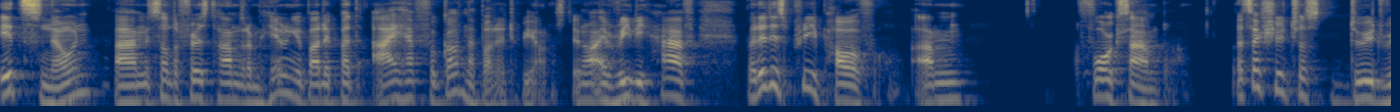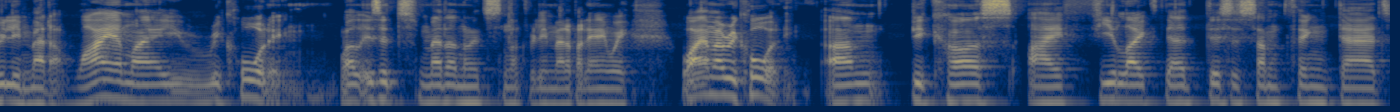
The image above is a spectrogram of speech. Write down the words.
it's known. Um, it's not the first time that I'm hearing about it, but I have forgotten about it to be honest. You know, I really have. But it is pretty powerful. Um, for example, let's actually just do it really meta. Why am I recording? well, is it meta? No, it's not really meta, but anyway, why am I recording? Um, because I feel like that this is something that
